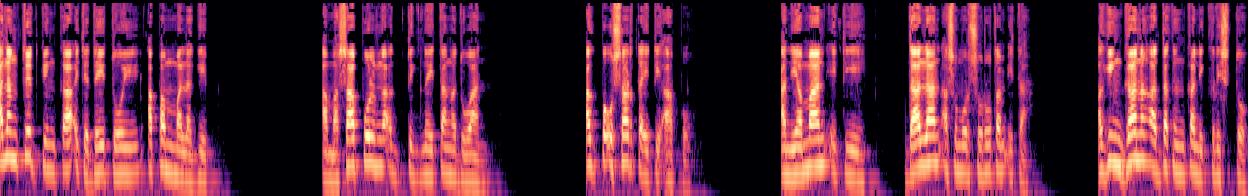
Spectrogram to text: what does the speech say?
anang ted king ka iti daytoy apam malagip. Amasapol nga agtignay ta nga duwan. Agpausar ta iti apo. Anyaman iti dalan a sumursurutam ita. Aging ganang adakeng ka ni Kristo.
